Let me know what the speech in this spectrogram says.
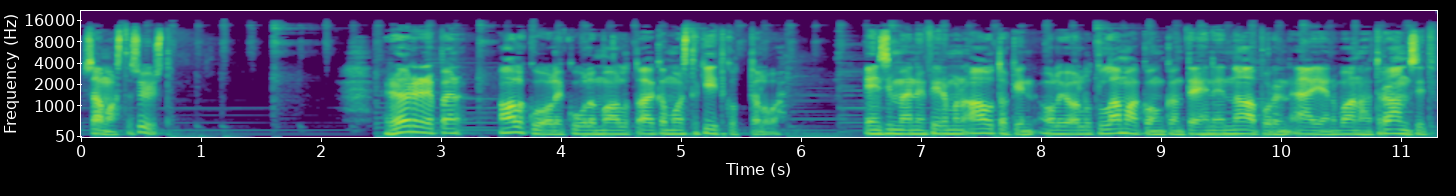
samasta syystä. Röörirepen alku oli kuulemma ollut aikamoista kitkuttelua. Ensimmäinen firman autokin oli ollut lamakonkan tehneen naapurin äijän vanha transit,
